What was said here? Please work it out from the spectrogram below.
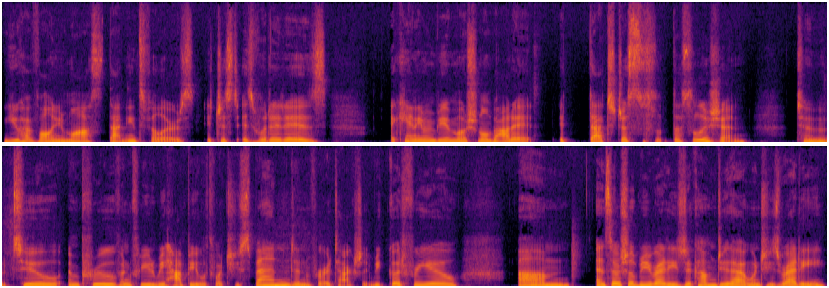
you have volume loss that needs fillers. It just is what it is. I can't even be emotional about it. it that's just the solution to to improve and for you to be happy with what you spend and for it to actually be good for you. Um, and so she'll be ready to come do that when she's ready.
